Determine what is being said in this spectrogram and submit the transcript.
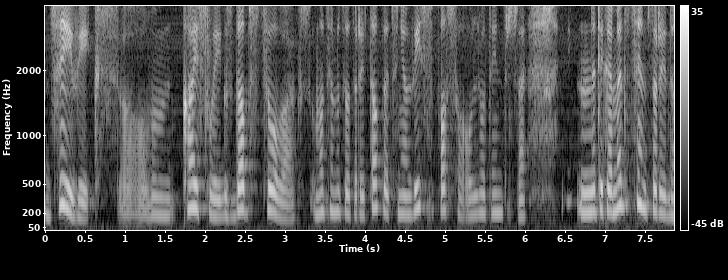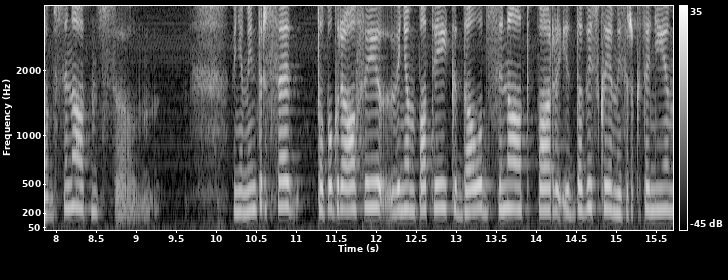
dzīvīgs, um, kaislīgs dabas cilvēks. Un, acīm redzot, arī tāpēc viņam visa pasaule ļoti interesē. Ne tikai medicīna, bet arī dabas zinātnes. Um, Viņam interesē topogrāfija, viņam patīk daudz zināt par dabiskajiem izrakteņiem,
